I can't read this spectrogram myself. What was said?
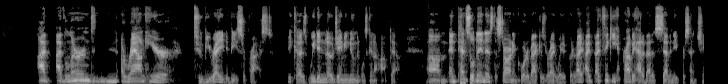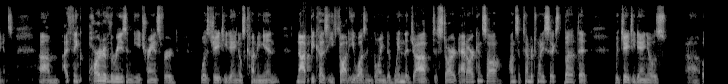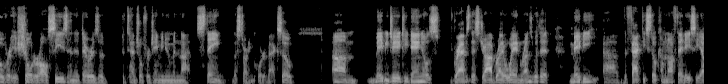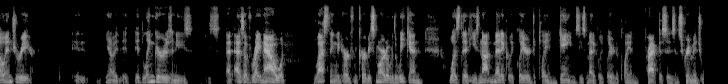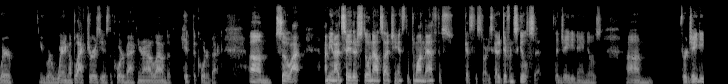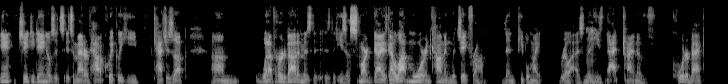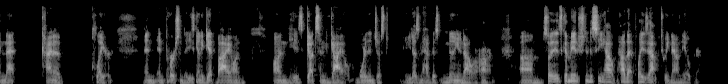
I've I've learned around here to be ready to be surprised because we didn't know Jamie Newman was going to opt out. Um, and penciled in as the starting quarterback is the right way to put it. I, I, I think he probably had about a 70% chance. Um, I think part of the reason he transferred was JT Daniels coming in not because he thought he wasn't going to win the job to start at Arkansas on September 26th, but that with JT Daniels uh, over his shoulder all season, that there was a potential for Jamie Newman not staying the starting quarterback. So um, maybe JT Daniels grabs this job right away and runs with it. Maybe uh, the fact he's still coming off that ACL injury, it, you know, it, it lingers, and he's he's as of right now what last thing we'd heard from Kirby Smart over the weekend was that he's not medically cleared to play in games. He's medically cleared to play in practices and scrimmage where you are wearing a black jersey as the quarterback and you're not allowed to hit the quarterback. Um, so I, I mean, I'd say there's still an outside chance that D'Wan Mathis gets the start. He's got a different skill set than JD Daniels. Um, for JD Dan- JT Daniels, it's it's a matter of how quickly he catches up. Um, what I've heard about him is that, is that he's a smart guy. He's got a lot more in common with Jake Fromm than people might realize, and that mm. he's that kind of quarterback and that kind of player and and person that he's going to get by on on his guts and guile more than just he doesn't have this million dollar arm. Um, so it's going to be interesting to see how how that plays out between now and the opener.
